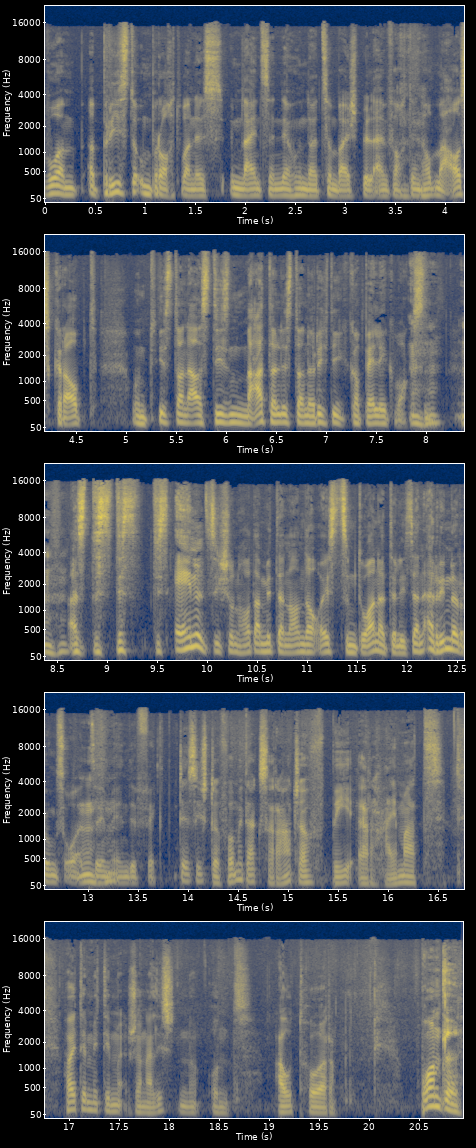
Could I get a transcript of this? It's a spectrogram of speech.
wo ein, ein, Priester umgebracht worden ist im 19. Jahrhundert zum Beispiel einfach. Den hat man ausgeraubt und ist dann aus diesem Martel ist dann eine richtige Kapelle gewachsen. Mhm, mh. Also das, das, das ähnelt sich schon, hat auch miteinander alles zum Tor natürlich. Das ist ein Erinnerungsort mhm. im Endeffekt. Das ist der Vormittagsratsch auf BR Heimat. Heute mit dem Journalisten und Autor Bondel,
